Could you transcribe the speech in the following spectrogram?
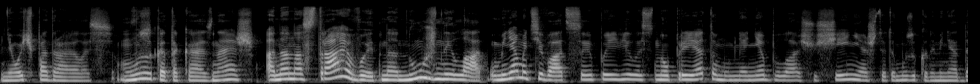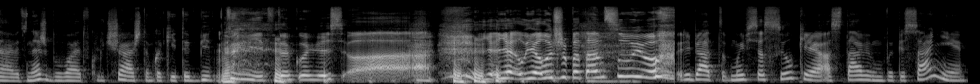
Мне очень понравилось. Музыка такая, знаешь, она настраивает на нужный лад. У меня мотивация появилась, но при этом у меня не было ощущения, что эта музыка на меня давит. Знаешь, бывает, включаешь там какие-то биты, такой весь, я лучше потанцую. Ребят, мы все ссылки оставим в описании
